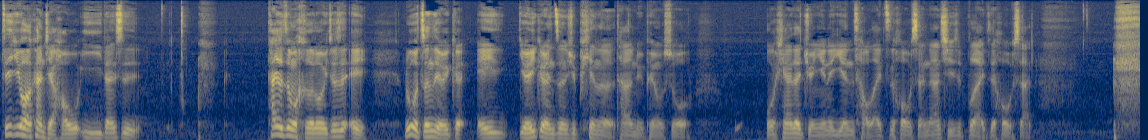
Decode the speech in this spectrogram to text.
这句话看起来毫无意义，但是他又这么合逻辑，就是哎，如果真的有一个哎，有一个人真的去骗了他的女朋友，说我现在在卷烟的烟草来自后山，但其实不来自后山。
